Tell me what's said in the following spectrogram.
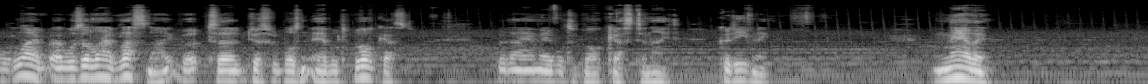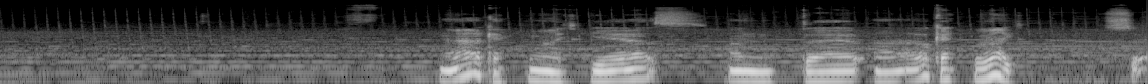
I was live, I was alive last night, but uh, just wasn't able to broadcast. But I am able to broadcast tonight. Good evening. Now then. Okay, right, yes, and uh, uh, okay, right. So,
